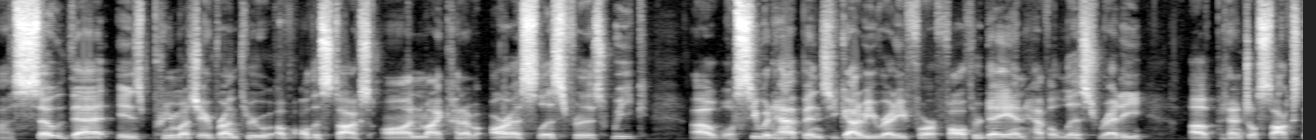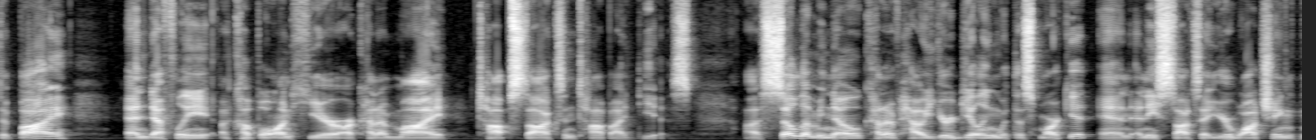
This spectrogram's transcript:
Uh, so that is pretty much a run through of all the stocks on my kind of RS list for this week. Uh, we'll see what happens. You got to be ready for a follow through day and have a list ready of potential stocks to buy. And definitely a couple on here are kind of my top stocks and top ideas. Uh, so let me know kind of how you're dealing with this market and any stocks that you're watching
